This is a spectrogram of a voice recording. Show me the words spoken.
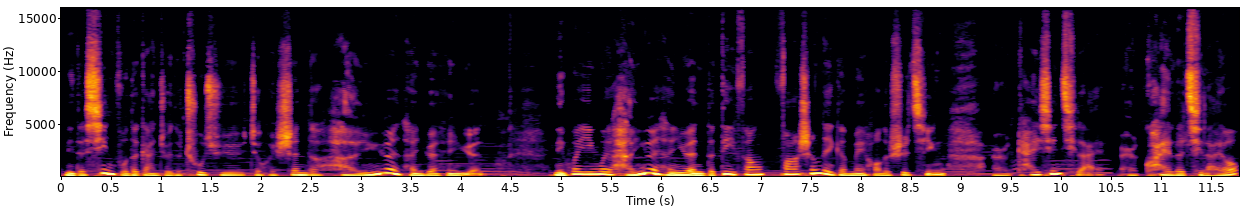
你的幸福的感觉的触须就会伸得很远很远很远。你会因为很远很远的地方发生的一个美好的事情而开心起来，而快乐起来哦！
